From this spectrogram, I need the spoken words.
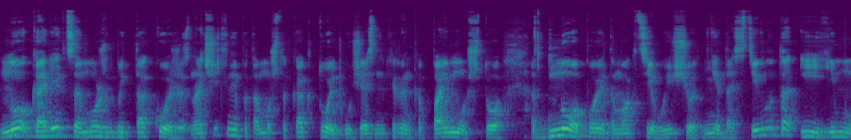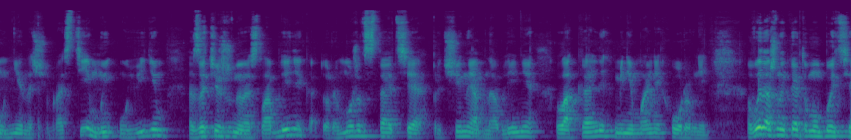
Но коррекция может быть такой же значительной, потому что как только участники рынка поймут, что дно по этому активу еще не достигнуто и ему не на чем расти, мы увидим затяжное ослабление, которое может стать причиной обновления локальных минимальных уровней. Вы должны к этому быть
